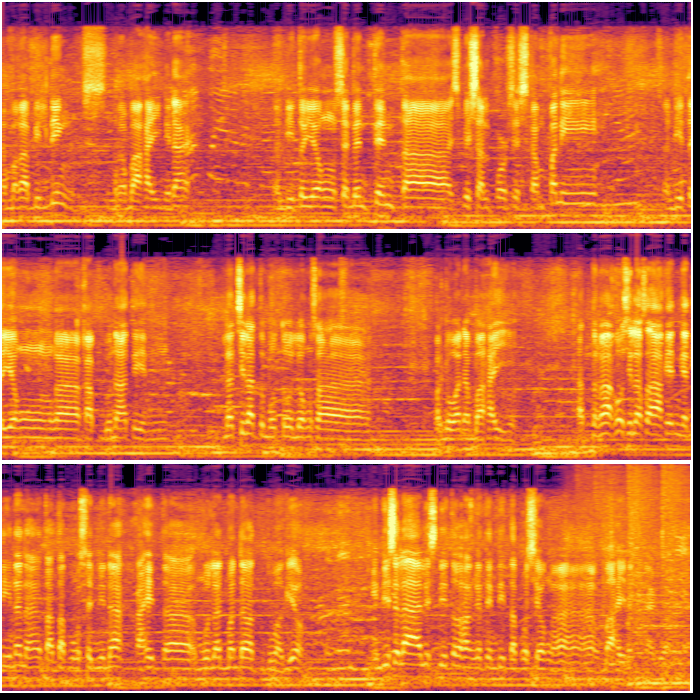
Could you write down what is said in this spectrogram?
ng mga buildings, mga bahay nila. Nandito yung 17th ah, Special Forces Company, nandito yung mga kapgo natin. Lahat sila tumutulong sa paggawa ng bahay. At nangako sila sa akin kanina na tatapusin nila kahit uh, umulan man daw at bumagyo. Hindi sila alis dito hanggat hindi tapos yung ah, bahay na ginagawa nila.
